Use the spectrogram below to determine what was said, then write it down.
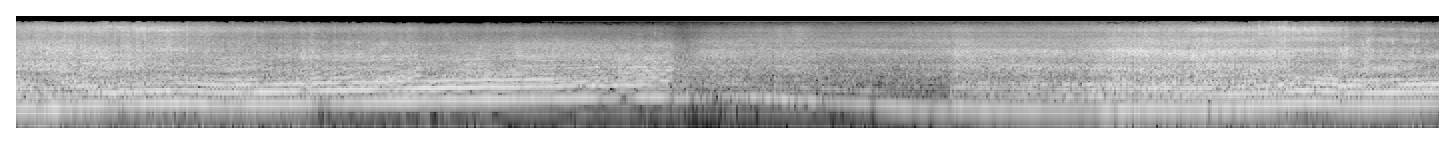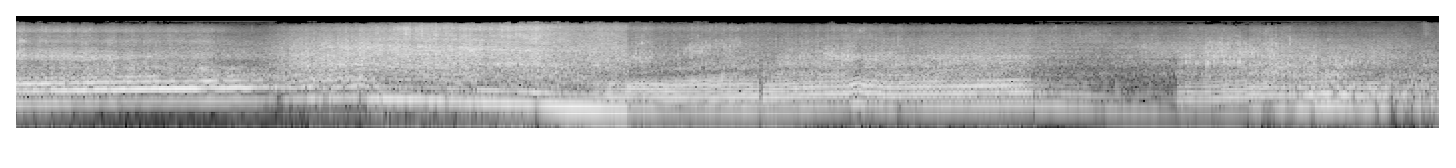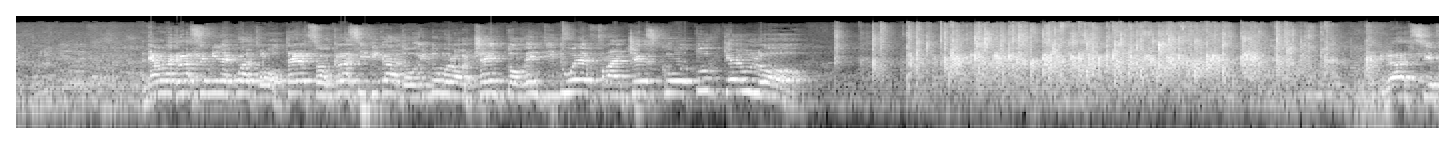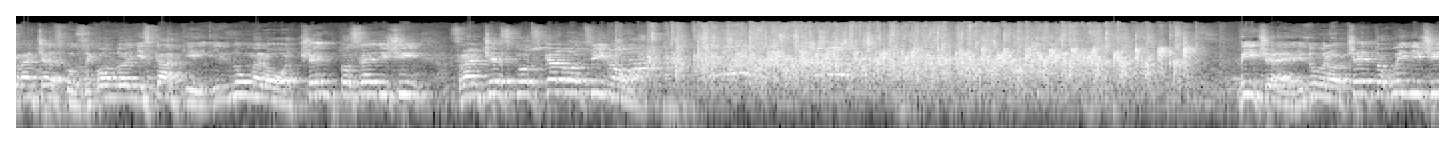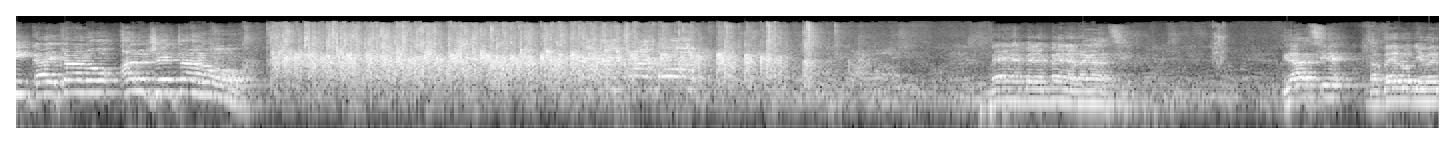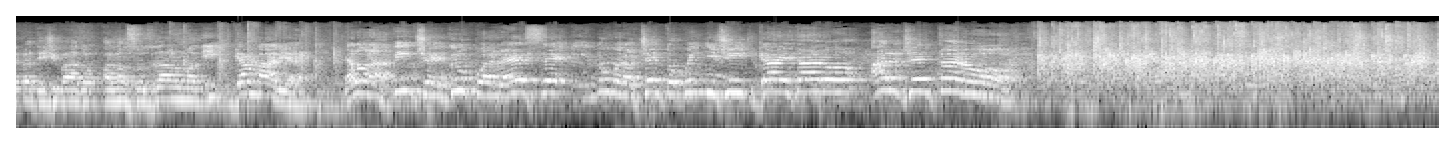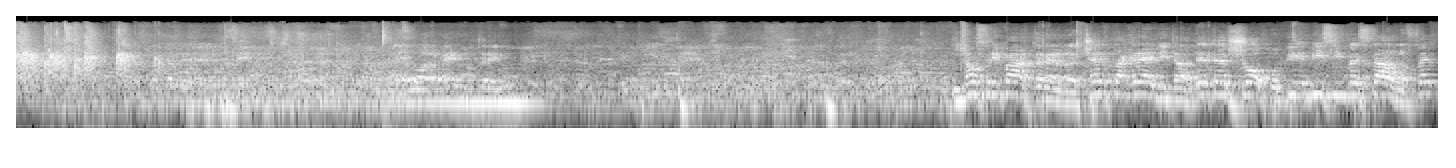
Amen. Andiamo alla classe 1004, terzo classificato il numero 122 Francesco Turchiarullo. Grazie Francesco, secondo agli scacchi il numero 116 Francesco Scaramozzino. Vince il numero 115 Gaetano Argentano. Bene, bene, bene ragazzi. Grazie davvero di aver partecipato al nostro slalom di Gambaria. E allora vince il gruppo RS il numero 115 Gaetano Argentano. I nostri partner Certa Credita, Deter Shop, B&B Silvestar, Feb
